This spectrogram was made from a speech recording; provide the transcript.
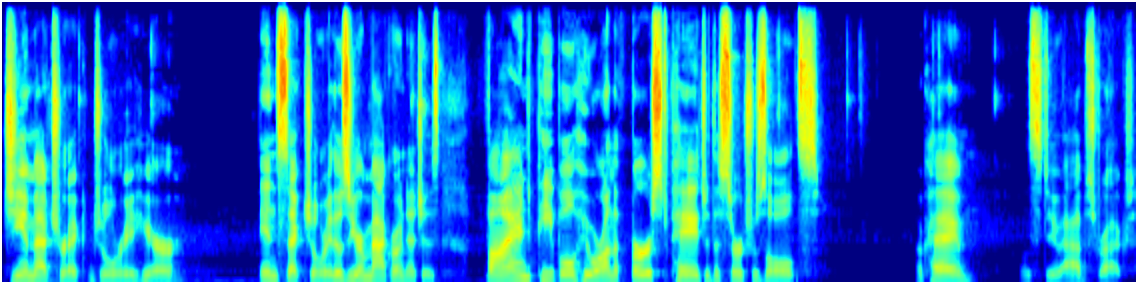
geometric jewelry here, insect jewelry. Those are your macro niches. Find people who are on the first page of the search results. Okay, let's do abstract.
